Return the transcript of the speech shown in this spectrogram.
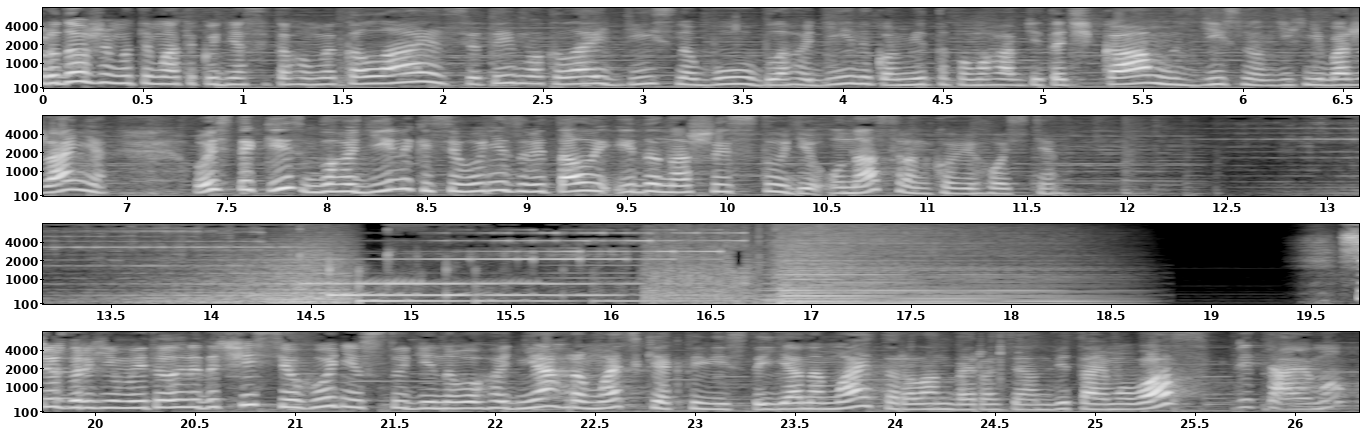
Продовжуємо тематику Дня Святого Миколая. Святий Миколай дійсно був благодійником, він допомагав діточкам, здійснював їхні бажання. Ось такі благодійники сьогодні завітали і до нашої студії. У нас ранкові гості. Що ж, дорогі мої телеглядачі, сьогодні в студії нового дня громадські активісти Яна Май та Ролан Байразян. Вітаємо вас! Вітаємо.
